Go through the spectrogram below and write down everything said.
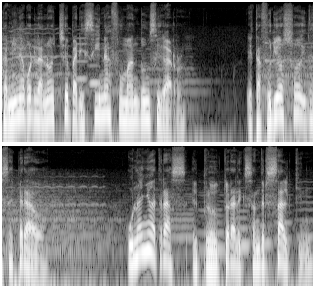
camina por la noche parisina fumando un cigarro. Está furioso y desesperado. Un año atrás, el productor Alexander Salkin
